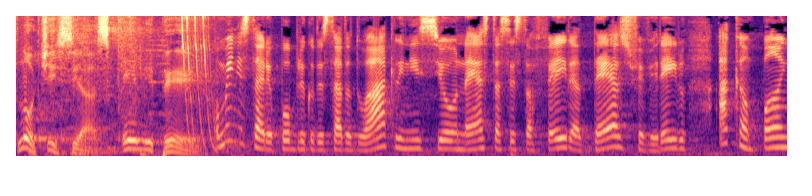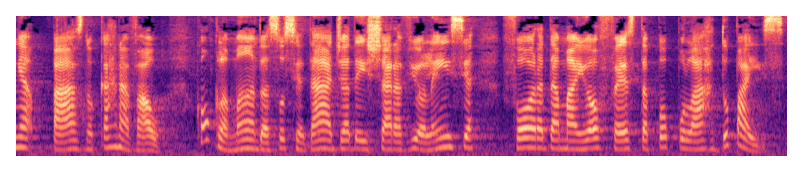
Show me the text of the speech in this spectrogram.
Notícias MP. O Ministério Público do Estado do Acre iniciou nesta sexta-feira, 10 de fevereiro, a campanha Paz no Carnaval, conclamando a sociedade a deixar a violência fora da maior festa popular do país.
